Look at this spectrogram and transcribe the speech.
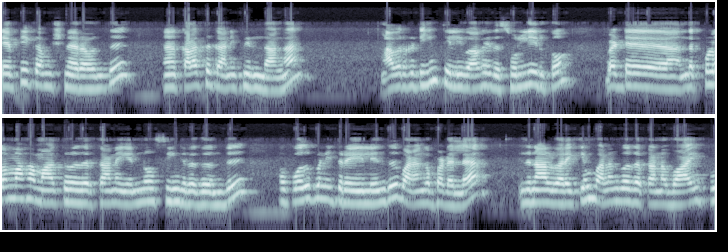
டெப்டி கமிஷனரை வந்து களத்துக்கு அனுப்பியிருந்தாங்க. அவர்கிட்டையும் தெளிவாக இதை சொல்லியிருக்கோம். பட்டு அந்த குளமாக மாற்றுவதற்கான என்ஓசிங்கிறது வந்து பொதுப்பணித்துறையிலேருந்து வழங்கப்படலை. இது நாள் வரைக்கும் வழங்குவதற்கான வாய்ப்பு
